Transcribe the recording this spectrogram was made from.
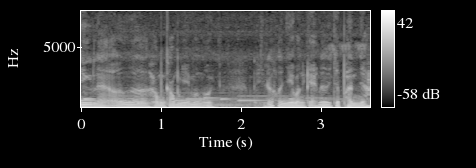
như là ở à, Hồng Kông vậy mọi người. Thì rất là nhiều bạn trẻ nó chụp hình nha.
